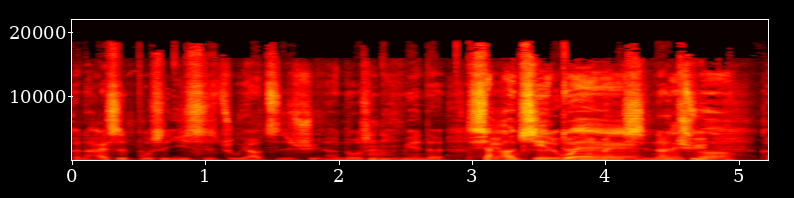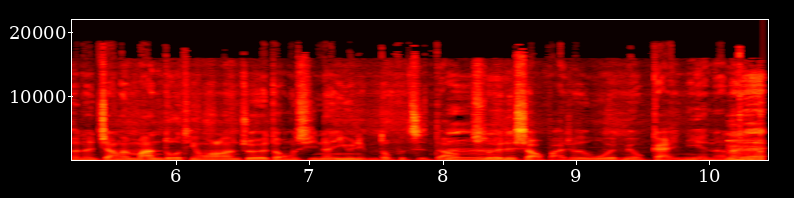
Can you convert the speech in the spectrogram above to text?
可能还是不是医师主要咨询，很多。是里面的美容师或医美师，那去可能讲了蛮多天花乱坠的东西。那因为你们都不知道，所谓的小白就是我也没有概念啊。那你跟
